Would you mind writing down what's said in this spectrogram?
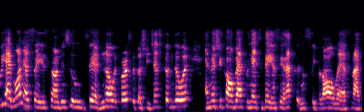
We had one essayist, Condace, who said no at first because she just couldn't do it. And then she called back the next day and said, I couldn't sleep at all last night.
